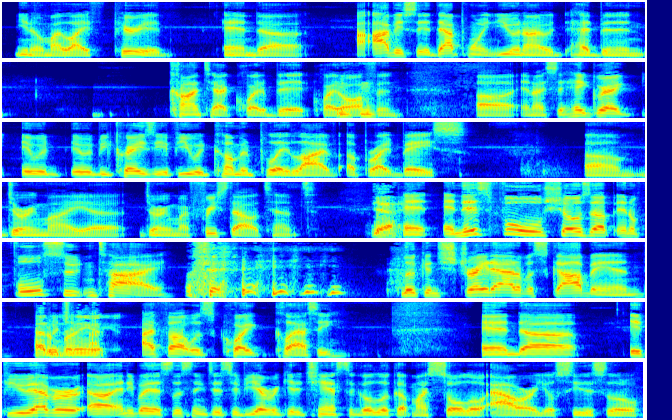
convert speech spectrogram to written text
you know, my life. Period. And uh, obviously, at that point, you and I would, had been in contact quite a bit, quite often. Uh, and I said, "Hey, Greg, it would it would be crazy if you would come and play live upright bass um, during my uh, during my freestyle attempt." Yeah. And and this fool shows up in a full suit and tie, looking straight out of a ska band, to which bring I, it. I thought was quite classy. And uh, if you ever, uh, anybody that's listening to this, if you ever get a chance to go look up my solo hour, you'll see this little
